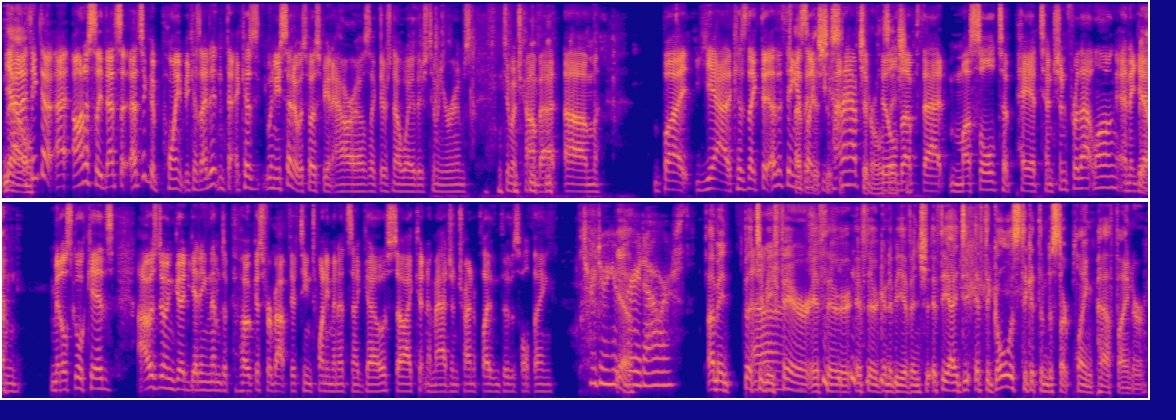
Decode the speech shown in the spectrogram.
Yeah, I think that I, honestly, that's a, that's a good point because I didn't because when you said it was supposed to be an hour, I was like, "There's no way. There's too many rooms, too much combat." um, but yeah, because like the other thing is like you kind of have to build up that muscle to pay attention for that long. And again, middle school kids, I was doing good getting them to focus for about 15, 20 minutes a go, so I couldn't imagine trying to play them through this whole thing. try doing it Yeah. for eight hours I mean, but to be Uh. fair, if they're if they're going to be eventually, if the idea, if the goal is to get them to start playing Pathfinder,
